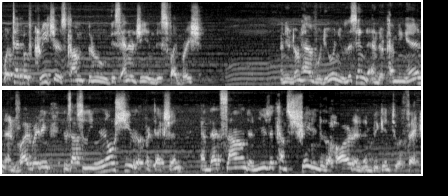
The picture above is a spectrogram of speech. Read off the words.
What type of creatures come through this energy and this vibration? and you don't have wudu and you listen and they're coming in and vibrating, there's absolutely no shield of protection and that sound and music comes straight into the heart and, and begin to affect.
